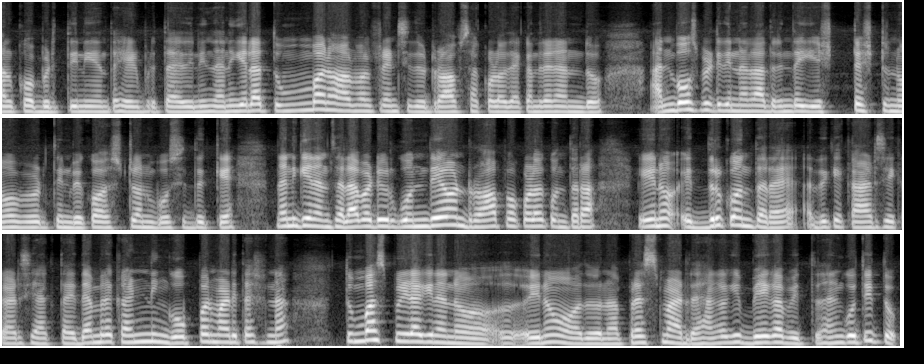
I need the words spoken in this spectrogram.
ಮಲ್ಕೊಬಿಡ್ತೀನಿ ಅಂತ ಹೇಳ್ಬಿಡ್ತಾ ಇದ್ದೀನಿ. ನನಗೆಲ್ಲ ತುಂಬ ನಾರ್ಮಲ್ ಫ್ರೆಂಡ್ಸ್ ಇದು ಡ್ರಾಪ್ಸ್ ಹಾಕೊಳ್ಳೋದು. ಯಾಕಂದರೆ ನಂದು ಅನುಭವಿಸ್ಬಿಟ್ಟಿದ್ದೀನಲ್ಲ, ಅದರಿಂದ ಎಷ್ಟೆಷ್ಟು ನೋವು ತಿನ್ಬೇಕೋ ಅಷ್ಟು ಅನುಭವಿಸಿದ್ದಕ್ಕೆ ನನಗೆ ಅನ್ಸಲ್ಲ ಬಟ್ ಇವ್ರಿಗೆ ಒಂದೇ ಒಂದು ಡ್ರಾಪ್ ಹಾಕೊಳ್ಳೋಕೆ ಒಂಥರ ಏನೋ ಎದ್ರುಕೊಂತಾರೆ ಅದಕ್ಕೆ ಕಾಡಿಸಿ ಕಾಡಿಸಿ ಆಗ್ತಾ ಇದೆ. ಆಮೇಲೆ ಕಣ್ಣು ಹಿಂಗೆ ಓಪನ್ ಮಾಡಿದ ತಕ್ಷಣ ತುಂಬ ಸ್ಪೀಡಾಗಿ ನಾನು, ಏನೋ ಅದನ್ನು ಪ್ರೆಸ್ ಮಾಡಿದೆ. ಹಾಗಾಗಿ ಬೇಗ ಬಿತ್ತು. ನನಗೆ ಗೊತ್ತಿತ್ತು,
